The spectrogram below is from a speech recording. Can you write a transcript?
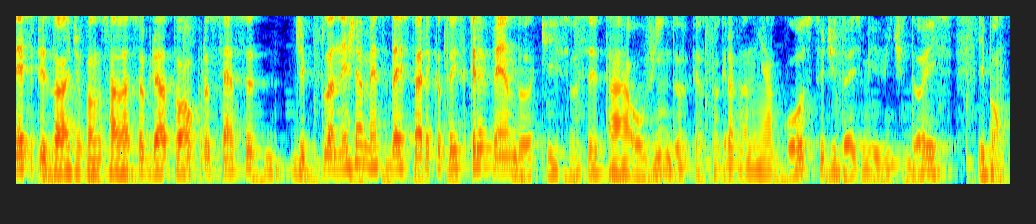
Nesse episódio, vamos falar sobre o atual processo de planejamento da história que eu estou escrevendo, que se você está ouvindo, eu estou gravando em agosto de 2022. E bom,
